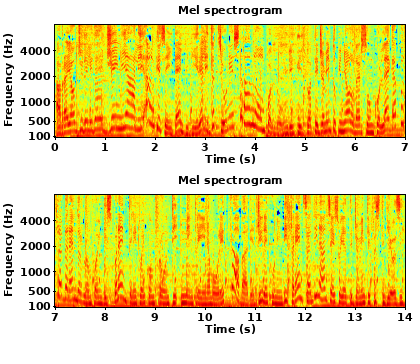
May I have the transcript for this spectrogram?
Avrai oggi delle idee geniali, anche se i tempi di realizzazione saranno un po' lunghi. Il tuo atteggiamento pignolo verso un collega potrebbe renderlo un po' indisponente nei tuoi confronti, mentre in amore prova a reagire con indifferenza dinanzi ai suoi atteggiamenti fastidiosi.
